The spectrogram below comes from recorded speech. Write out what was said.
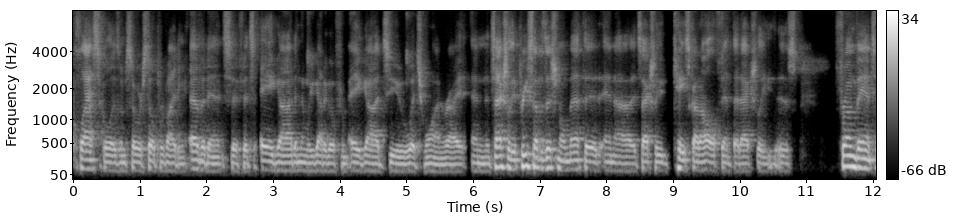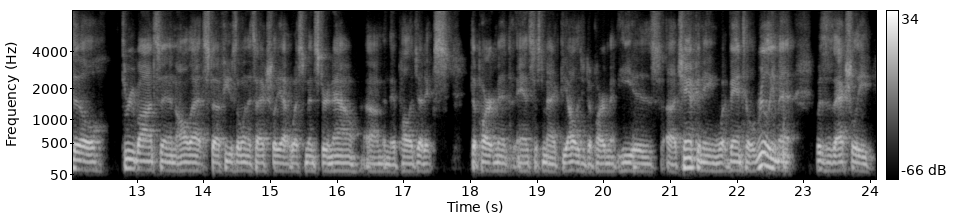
classicalism so we're still providing evidence if it's a god and then we got to go from a god to which one right and it's actually a presuppositional method and uh, it's actually K. Scott Oliphint that actually is from Van Til through Bahnsen all that stuff he's the one that's actually at westminster now um, in the apologetics department and systematic theology department he is uh, championing what Van Til really meant was is actually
